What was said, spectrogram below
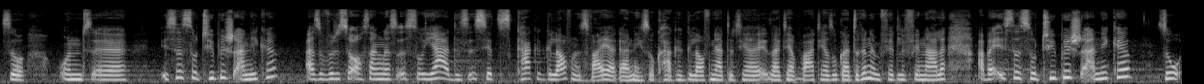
So, und äh, ist das so typisch Annike? Also würdest du auch sagen, das ist so, ja, das ist jetzt kacke gelaufen. Es war ja gar nicht so kacke gelaufen. Ihr ja, seid ja, wart ja sogar drin im Viertelfinale. Aber ist das so typisch, Annike? So,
